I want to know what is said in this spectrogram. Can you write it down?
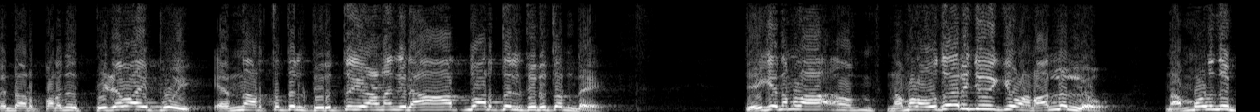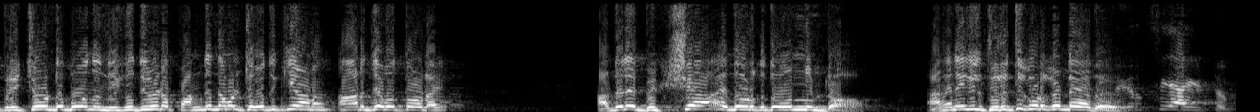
എന്താണ് പറഞ്ഞത് പിഴവായി പോയി എന്ന അർത്ഥത്തിൽ തിരുത്തുകയാണെങ്കിൽ ആ ആത്മാർത്ഥത്തിൽ തിരുത്തണ്ടേ? ജയിക്ക് നമ്മൾ നമ്മൾ ഔദാര്യം ചോദിക്കുവാണ് അല്ലല്ലോ? നമ്മളിന്ന് പിരിച്ചോട്ട് പോകുന്ന നികുതിയുടെ പങ്ക് നമ്മൾ ചോദിക്കുകയാണ് ആർജവത്തോടെ. അതിലെ ഭിക്ഷ എന്ന് തോന്നുന്നുണ്ടോ? അങ്ങനെയെങ്കിൽ തിരുത്തി കൊടുക്കണ്ടേ അത്? തീർച്ചയായിട്ടും.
